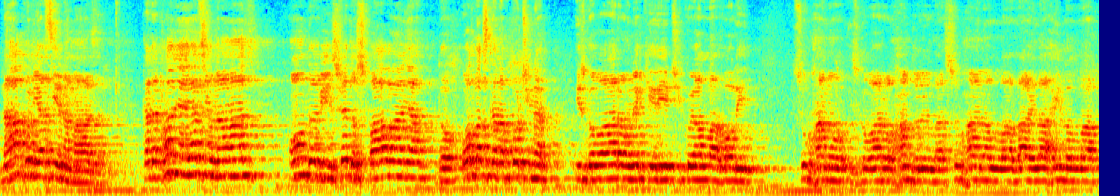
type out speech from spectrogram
nakon Jacije namaza, kada klanja Jaciju namaz, onda bi sve do spavanja, do odlaska na počinak, izgovarao neke riječi koje Allah voli, subhano, izgovarao alhamdulillah, subhanallah, la ilaha illallah,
